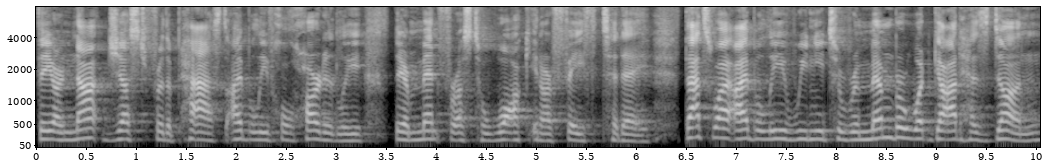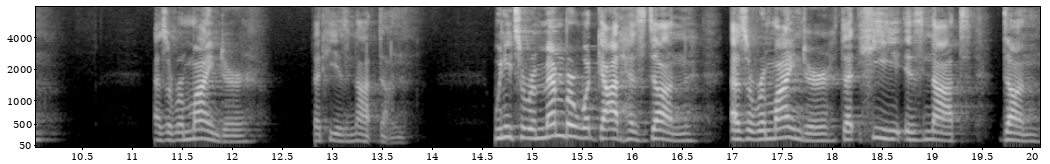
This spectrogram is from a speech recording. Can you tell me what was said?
they are not just for the past. I believe wholeheartedly they are meant for us to walk in our faith today. That's why I believe we need to remember what God has done as a reminder that He is not done. We need to remember what God has done as a reminder that he is not done.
